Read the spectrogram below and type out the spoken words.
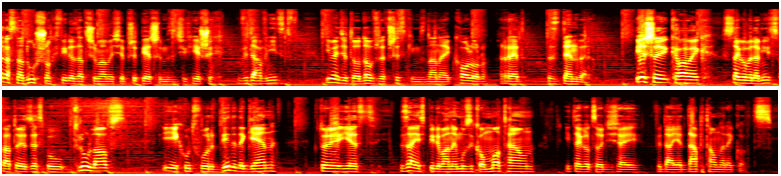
Teraz na dłuższą chwilę zatrzymamy się przy pierwszym z dzisiejszych wydawnictw i będzie to dobrze wszystkim znane Color Red z Denver. Pierwszy kawałek z tego wydawnictwa to jest zespół True Loves i ich utwór Did It Again, który jest zainspirowany muzyką Motown i tego, co dzisiaj wydaje Dubtown Records.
